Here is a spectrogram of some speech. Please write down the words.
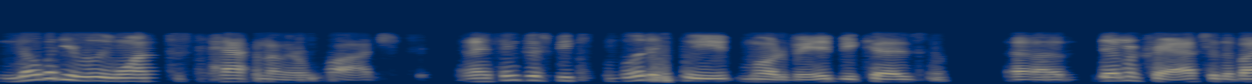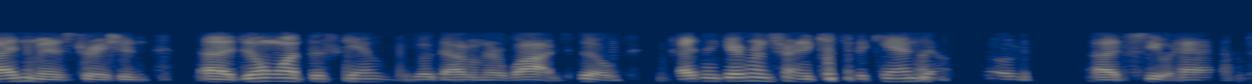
nobody really wants this to happen on their watch. And I think this became politically motivated because uh, Democrats or the Biden administration uh, don't want the scandal to go down on their watch. So I think everyone's trying to kick the can down the road uh, to see what happens.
